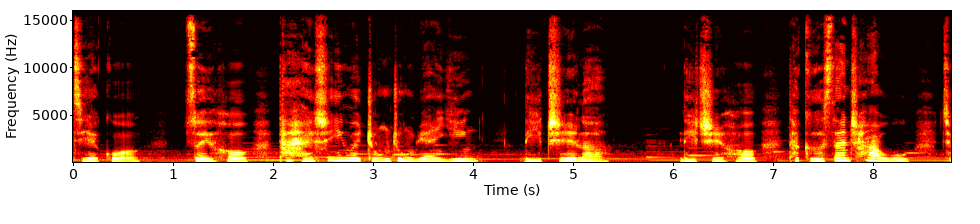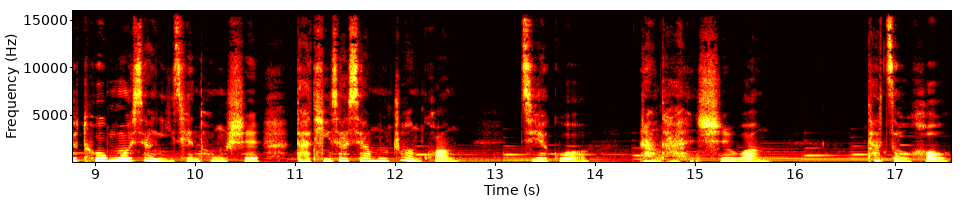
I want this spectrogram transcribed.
结果最后他还是因为种种原因离职了。离职后，他隔三差五就偷摸向以前同事打听下项目状况，结果让他很失望。他走后，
